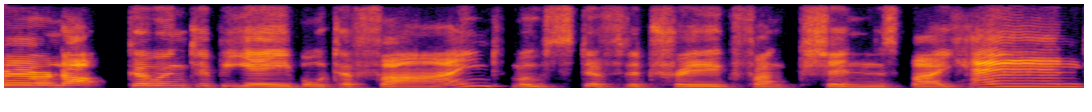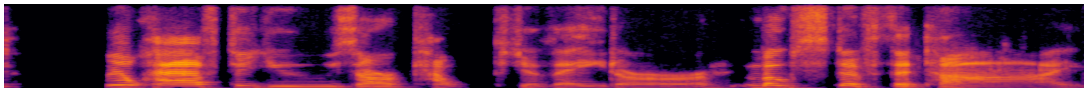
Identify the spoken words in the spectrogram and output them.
We're not going to be able to find most of the trig functions by hand. We'll have to use our calculator most of the time.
